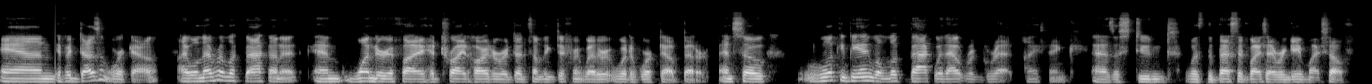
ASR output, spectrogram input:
And if it doesn't work out, I will never look back on it and wonder if I had tried harder or done something different, whether it would have worked out better. And so looking being able to look back without regret i think as a student was the best advice i ever gave myself.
